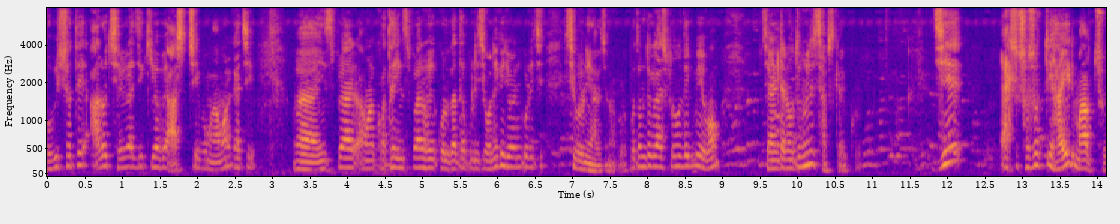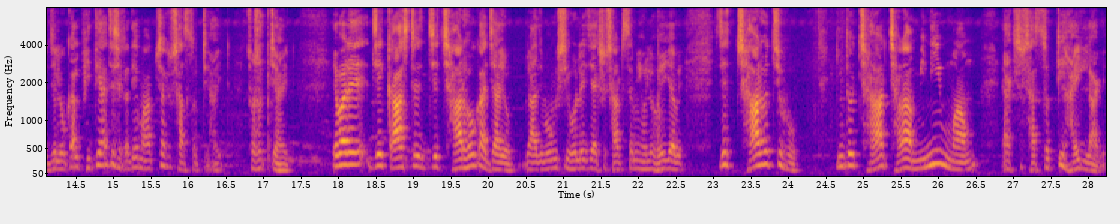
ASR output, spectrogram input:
ভবিষ্যতে আরও ছেলেরা যে কীভাবে আসছে এবং আমার কাছে ইন্সপায়ার আমার কথা ইন্সপায়ার হয়ে কলকাতা পুলিশে অনেকে জয়েন করেছে, সেগুলো নিয়ে আলোচনা করব। প্রথম থেকে লাস্ট পর্যন্ত দেখবে এবং চ্যানেলটা নতুন হলে সাবস্ক্রাইব করবে। যে একশো ছষট্টি হাইট মাপছো, যে লোকাল ফিতে আছে সেটা দিয়ে মাপছো একশো সাতষট্টি হাইট ছষট্টি হাইট এবারে যে কাস্টের যে ছাড় হোক আর যাই হোক, রাজবংশী হলে যে একশো ষাট সেমি হলে হয়ে যাবে, যে ছাড় হচ্ছে হোক, কিন্তু ছাড় ছাড়া মিনিমাম একশো সাতষট্টি হাইট লাগে।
